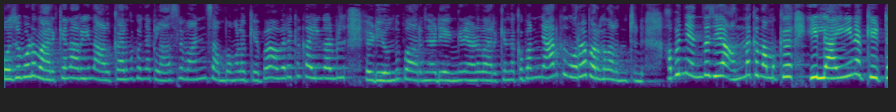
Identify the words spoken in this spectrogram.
ഓജോ ബോർഡ് വരയ്ക്കാൻ അറിയുന്ന ആൾക്കാരെന്നൊക്കെ ഞാൻ ക്ലാസ്സിൽ വൻ സംഭവങ്ങളൊക്കെ. അപ്പോൾ അവരൊക്കെ കൈയും കാര്യം എടി ഒന്ന് പറഞ്ഞാടി എങ്ങനെയാണ് വരയ്ക്കുന്നതൊക്കെ പറഞ്ഞ് ഞാനൊക്കെ കുറേ പുറകെ നടന്നിട്ടുണ്ട്. അപ്പം ഞാൻ എന്താ ചെയ്യുക അന്നൊക്കെ നമുക്ക് ഈ ലൈനൊക്കെ ഇട്ട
